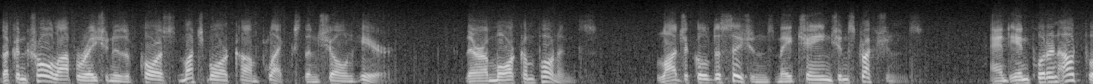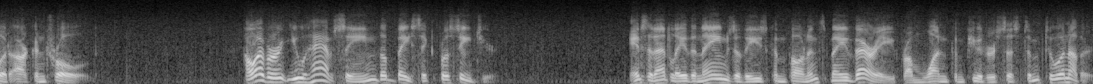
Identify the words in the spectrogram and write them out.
The control operation is, of course, much more complex than shown here. There are more components. Logical decisions may change instructions, and input and output are controlled. However, you have seen the basic procedure. Incidentally, the names of these components may vary from one computer system to another.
